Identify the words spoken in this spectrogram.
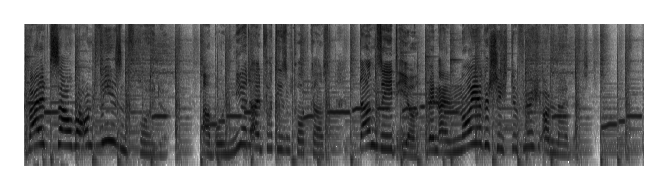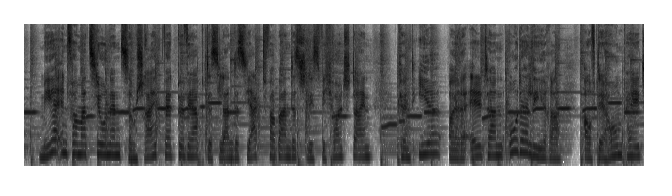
Waldzauber und Wiesenfreude. Abonniert einfach diesen Podcast, dann seht ihr, wenn eine neue Geschichte für euch online ist. Mehr Informationen zum Schreibwettbewerb des Landesjagdverbandes Schleswig-Holstein könnt ihr, eure Eltern oder Lehrer auf der Homepage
